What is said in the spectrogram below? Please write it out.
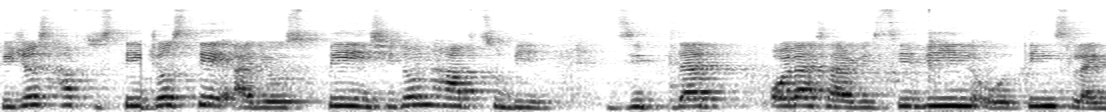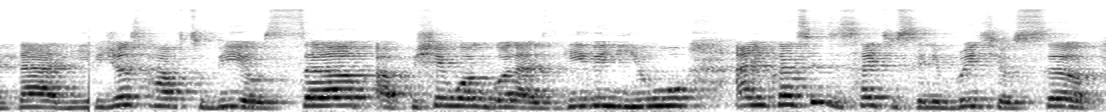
You just have to stay just stay at your space. You don't have to be deep that others are receiving or things like that. You just have to be yourself appreciate what god has given you and you can still decide to celebrate yourself.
